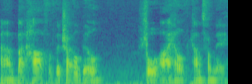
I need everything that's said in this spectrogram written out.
um, but half of the travel bill for eye health comes from there.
